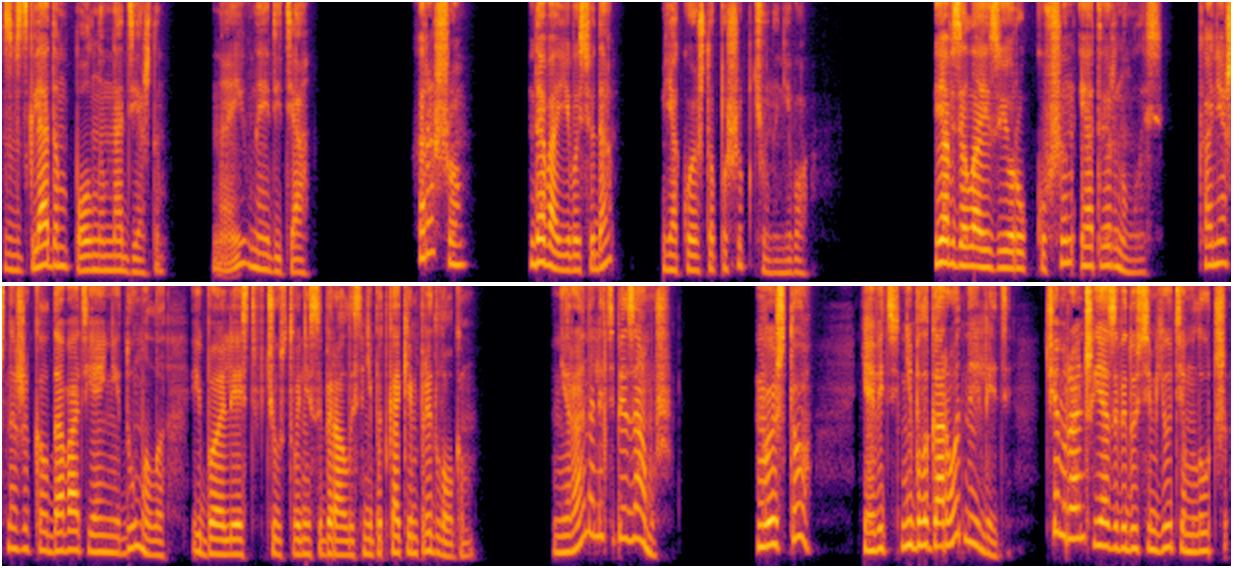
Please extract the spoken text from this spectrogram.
с взглядом полным надежды. Наивное дитя. «Хорошо. Давай его сюда. Я кое-что пошепчу на него». Я взяла из ее рук кувшин и отвернулась. Конечно же, колдовать я и не думала, ибо лезть в чувства не собиралась ни под каким предлогом. «Не рано ли тебе замуж?» «Вы что? Я ведь не благородная леди. Чем раньше я заведу семью, тем лучше.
